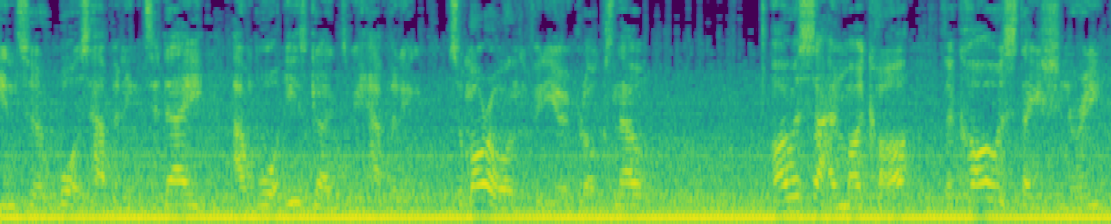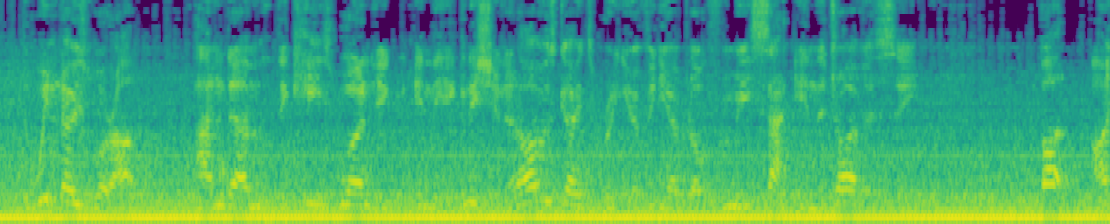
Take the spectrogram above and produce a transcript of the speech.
into what's happening today and what is going to be happening tomorrow on the video blogs. Now, I was sat in my car, the car was stationary, the windows were up, and um, the keys weren't in the ignition, and I was going to bring you a video blog from me sat in the driver's seat. But I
